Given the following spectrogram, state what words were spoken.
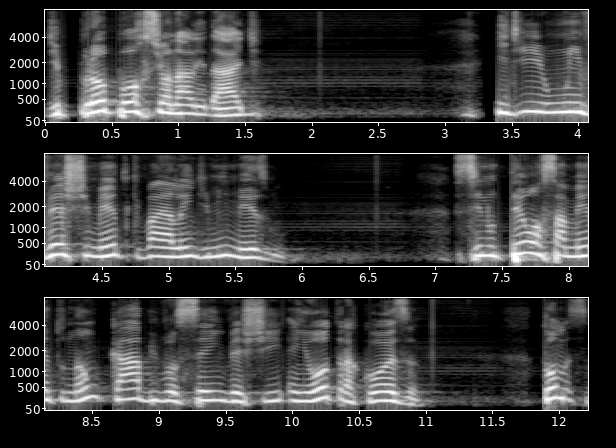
de proporcionalidade e de um investimento que vai além de mim mesmo. Se no teu orçamento não cabe você investir em outra coisa, Thomas,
